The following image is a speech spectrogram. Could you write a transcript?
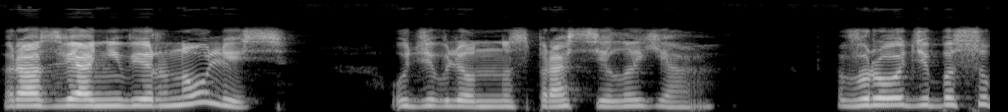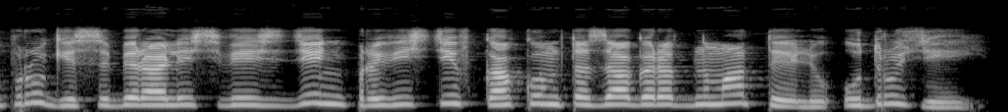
«Разве они вернулись?» — удивленно спросила я. Вроде бы супруги собирались весь день провести в каком-то загородном отеле у друзей.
